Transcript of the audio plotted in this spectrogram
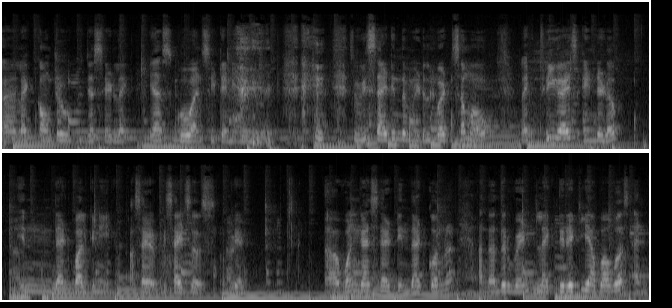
uh, like counter just said like yes go and sit anywhere you like. So we sat in the middle but somehow like three guys ended up hmm. in that balcony aside, besides us okay uh, one guy sat in that corner and the other went like directly above us and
